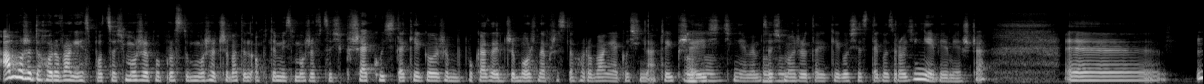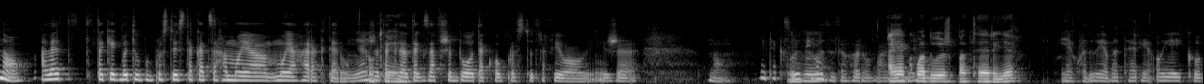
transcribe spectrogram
a może to chorowanie jest po coś, może po prostu, może trzeba ten optymizm może w coś przekuć takiego, żeby pokazać, że można przez to chorowanie jakoś inaczej przejść. Mhm. Nie wiem, coś mhm. może takiego się z tego zrodzi, nie wiem jeszcze. E, no, ale tak jakby to po prostu jest taka cecha moja, moja charakteru, nie? że okay. tak, tak zawsze było, tak po prostu trafiło i że no. I tak sobie mhm. przychodzę to chorowanie. A jak ładujesz baterię? Jak ładuję baterię? Ojejku.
